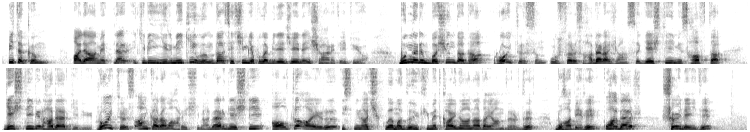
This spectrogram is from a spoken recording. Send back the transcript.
bir takım alametler 2022 yılında seçim yapılabileceğine işaret ediyor. Bunların başında da Reuters'ın uluslararası haber ajansı geçtiğimiz hafta geçtiği bir haber geliyor. Reuters Ankara mahreçli bir haber geçti. 6 ayrı ismini açıklamadığı hükümet kaynağına dayandırdı bu haberi. Bu haber şöyleydi.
